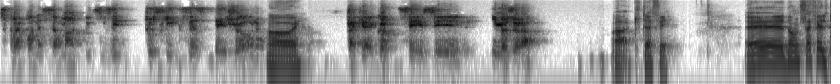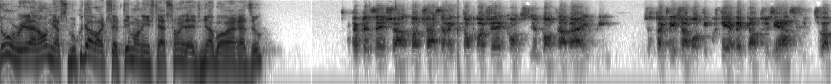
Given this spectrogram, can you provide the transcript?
Tu pourrais pas nécessairement utiliser tout ce qui existe déjà. Là. Ah ouais. Fait que, écoute, c'est c'est immesurable. Ah, tout à fait. Euh, donc, ça fait le tour. Ray Lalonde, merci beaucoup d'avoir accepté mon invitation et d'être venu à Boisvert Radio. Ça fait plaisir, Charles. Bonne chance avec ton projet. Continue le bon travail. Puis j'espère que les gens vont t'écouter avec enthousiasme. Puis tu vas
